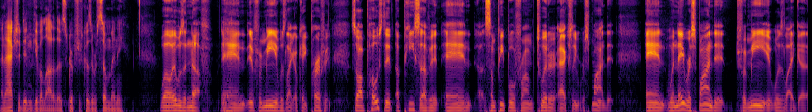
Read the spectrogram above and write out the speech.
and I actually didn't give a lot of those scriptures because there were so many. Well, it was enough. Yeah. And it, for me, it was like, okay, perfect. So I posted a piece of it, and uh, some people from Twitter actually responded. And when they responded, for me, it was like, a,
